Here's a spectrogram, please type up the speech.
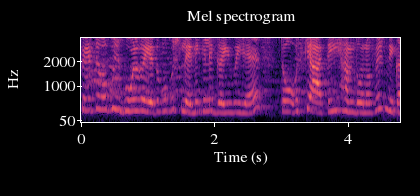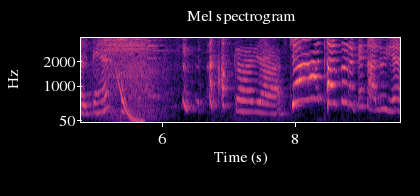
फिर से वो कुछ भूल गई है तो वो कुछ लेने के लिए गई हुई है। तो उसके आते ही हम दोनों फिर निकलते हैं। कर यार। क्या? चालू ही है।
